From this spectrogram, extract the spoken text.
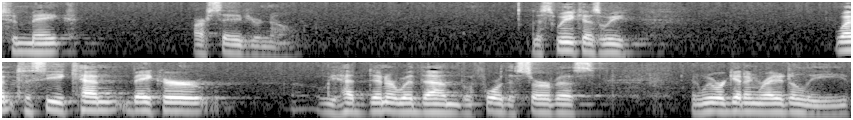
to make our Savior known. This week, as we went to see Ken Baker, we had dinner with them before the service, and we were getting ready to leave.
